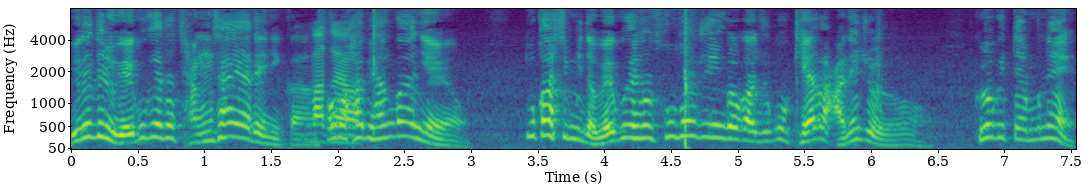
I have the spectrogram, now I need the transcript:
얘네들이 외국에서 장사해야 되니까 맞아요. 서로 합의한 거 아니에요. 똑같습니다. 외국에서 소송 중인 걸 가지고 계약을 안 해줘요. 그렇기 때문에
